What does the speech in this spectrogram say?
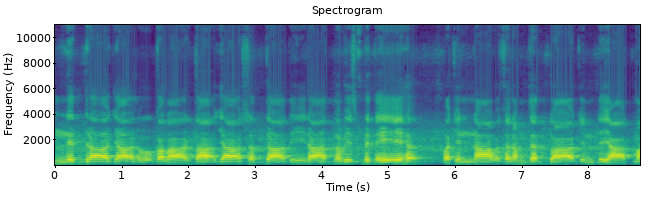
निद्रा या शब्दादेरात्म विस्मृते क्वचिन्नावसरम दत्वा चिंतयात्मात्मनि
